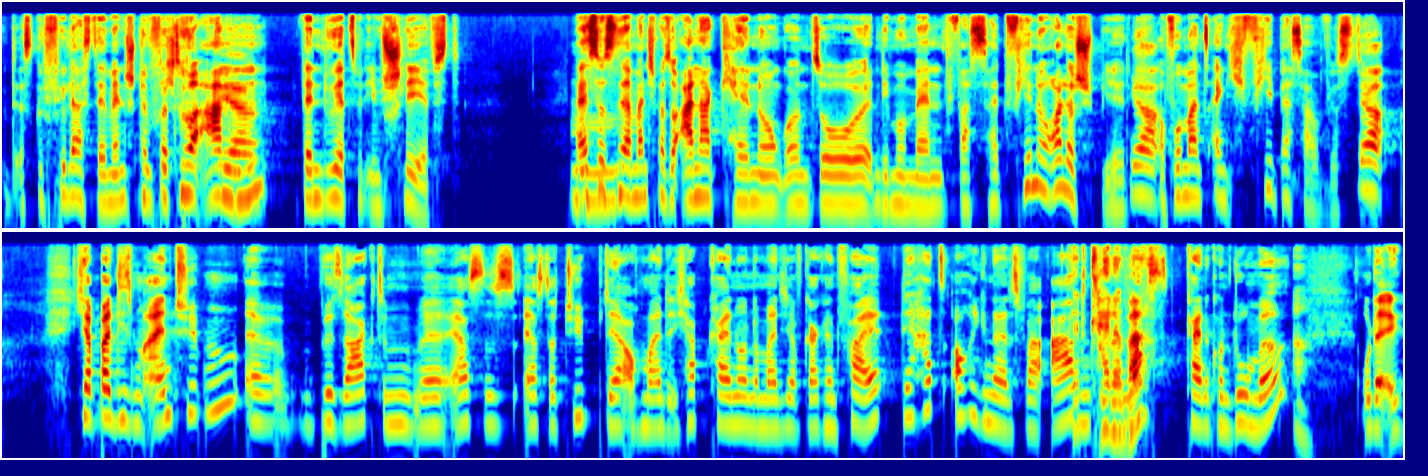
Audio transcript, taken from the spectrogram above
das Gefühl hast, der Mensch nimmt dich nur an, ja. wenn du jetzt mit ihm schläfst. Weißt du, es ist ja manchmal so Anerkennung und so in dem Moment, was halt viel eine Rolle spielt, Ja. obwohl man es eigentlich viel besser wüsste. Ja. Ich habe bei diesem einen Typen, äh, besagtem äh, erstes, erster Typ, der auch meinte, ich habe keine und dann meinte ich auf gar keinen Fall, der hat es original, das war abends. keine oder was? nachts, Keine Kondome. Oder er,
